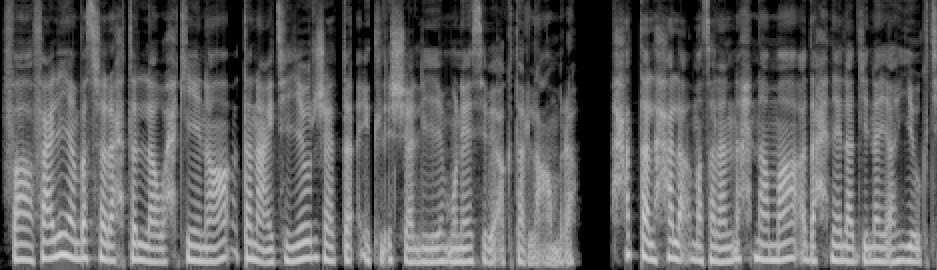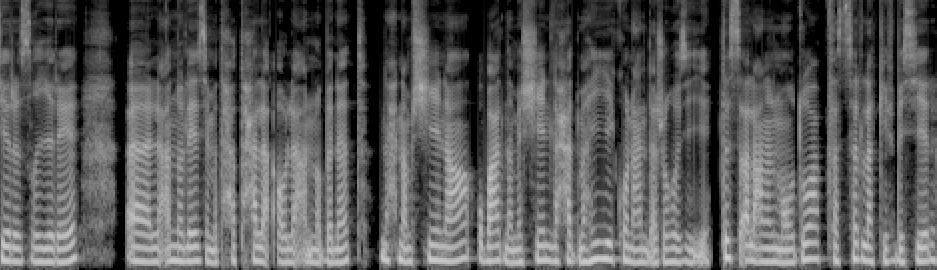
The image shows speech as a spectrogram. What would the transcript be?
ففعليا بس شرحت لها وحكينا اقتنعت هي ورجعت دقت الإشياء اللي مناسبة أكتر لعمرها. حتى الحلق مثلا نحن ما قدحنا لها هي وكتير صغيرة آه، لأنه لازم تحط حلق أو لأنه بنت. نحن مشينا وبعدنا ماشيين لحد ما هي يكون عندها جهوزية. بتسأل عن الموضوع بفسر لها كيف بيصير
